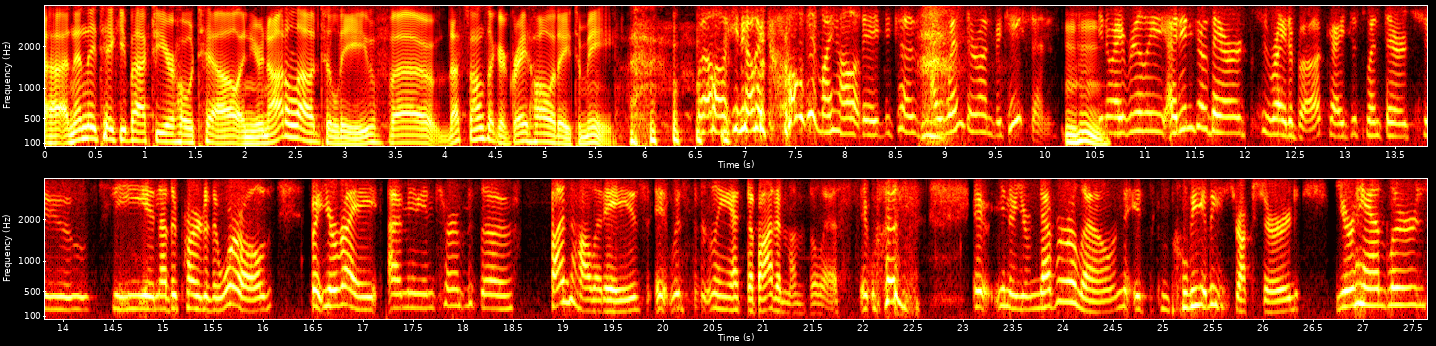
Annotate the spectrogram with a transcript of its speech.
uh, and then they take you back to your hotel and you're not allowed to leave, uh, that sounds like a great holiday to me. well, you know, I called it my holiday because I went there on vacation. Mm-hmm. You know, I really, I didn't go there to write a book. I just went there to see another part of the world. But you're right. I mean, in terms of fun holidays, it was certainly at the bottom of the list. It was, it, you know, you're never alone. It's completely structured. Your handlers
